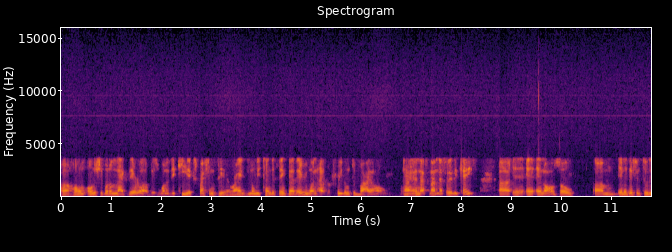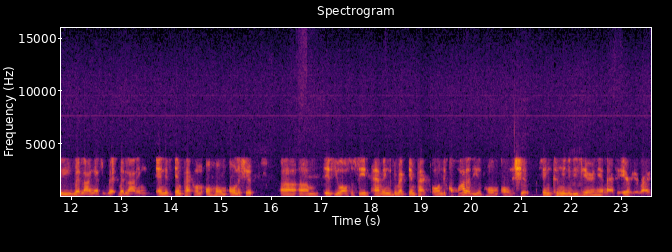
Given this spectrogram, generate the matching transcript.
uh, home ownership or the lack thereof is one of the key expressions here, right? You know, we tend to think that everyone has the freedom to buy a home, right? And that's not necessarily the case. Uh, and, and, also, um, in addition to the redlining, as red, redlining and its impact on, on home ownership, uh, um, it, you also see it having a direct impact on the quality of home ownership in communities here in the Atlanta area, right?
